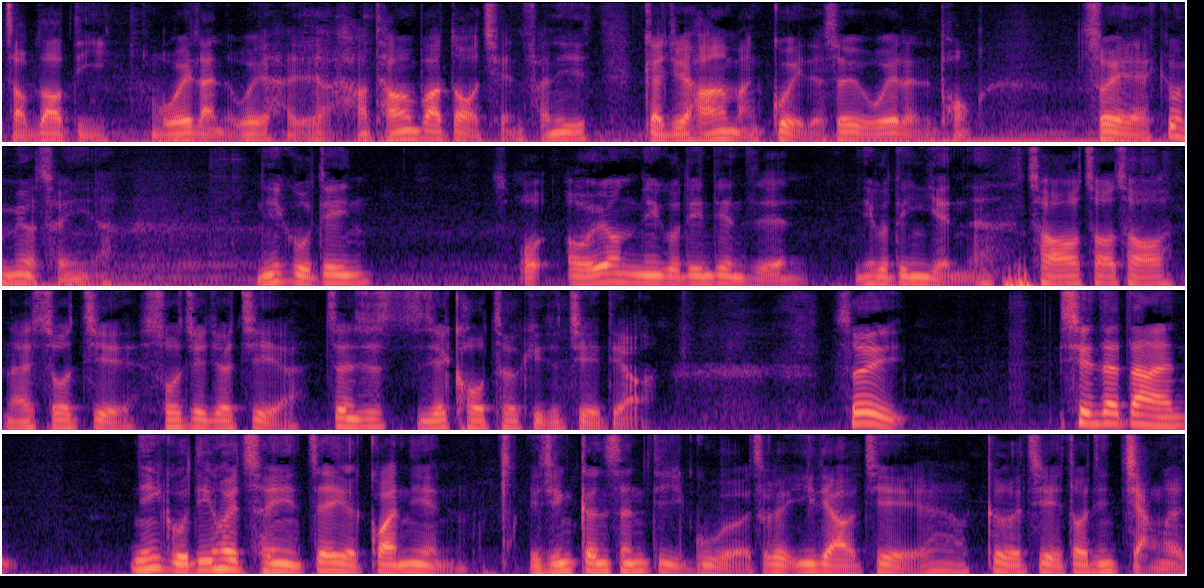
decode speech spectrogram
找不到滴，我也懒得，我也还好，台湾不知道多少钱，反正感觉好像蛮贵的，所以我也懒得碰。所以呢，根本没有成瘾啊。尼古丁，我我用尼古丁电子烟，尼古丁盐的抽抽抽，来说戒，说戒就戒啊，真的是直接 cold turkey 就戒掉。所以现在当然尼古丁会成瘾这个观念。已经根深蒂固了，这个医疗界、各界都已经讲了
